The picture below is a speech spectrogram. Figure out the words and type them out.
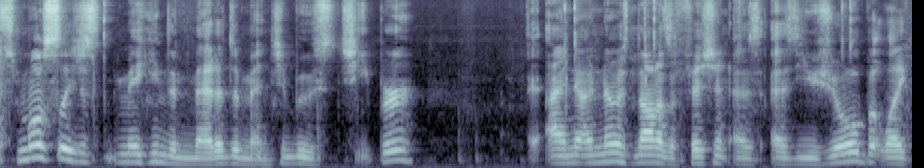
it's mostly just making the meta dimension boost cheaper. I know, I know it's not as efficient as, as usual, but like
